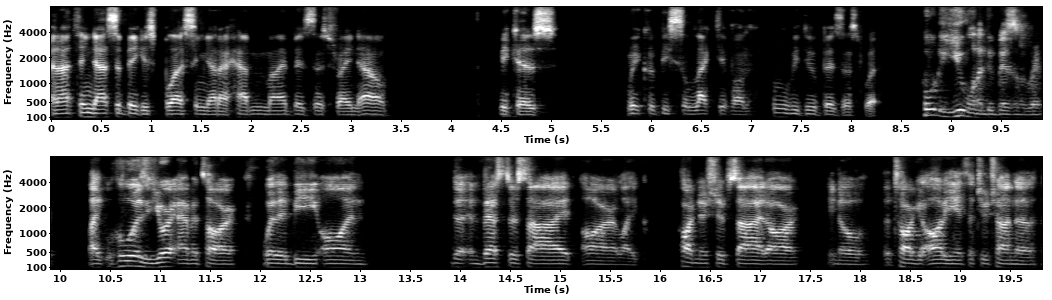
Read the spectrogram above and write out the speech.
And I think that's the biggest blessing that I have in my business right now because we could be selective on who we do business with. Who do you want to do business with? Like, who is your avatar, whether it be on the investor side or like partnership side or, you know, the target audience that you're trying to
